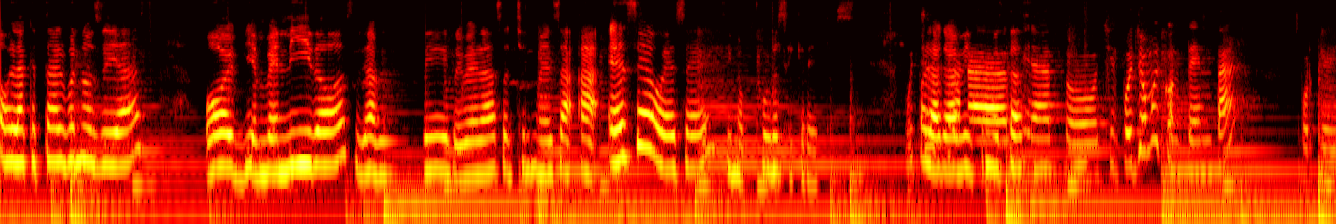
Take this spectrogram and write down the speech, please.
Hola, ¿qué tal? Buenos días. Hoy, bienvenidos, Gaby Rivera, Xochitl Mesa, a SOS Sin Puros Secretos. Muchas Hola, Gaby, ¿cómo estás? gracias, Xochitl. Pues yo muy contenta porque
